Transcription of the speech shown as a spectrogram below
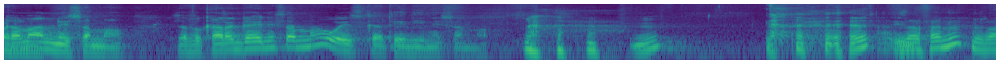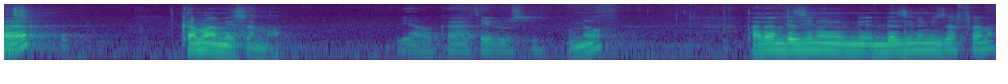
ከማን ነው የሰማው? ከአረጋኸኝ ነው የሰማው ወይስ ከቴዲ ነው የሰማው? ዘፈኑን ራሱ ከማን ነው የሰማው? ያው ከቴዎድሮስ ነው። ነው ታዲያ እንደዚህ ነው እንደዚህ ነው የሚዘፈነው?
